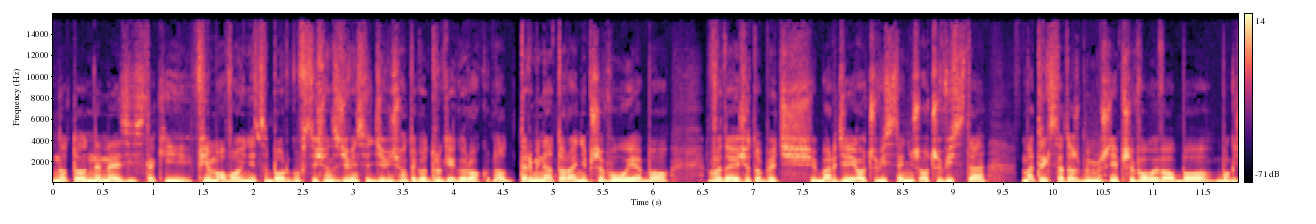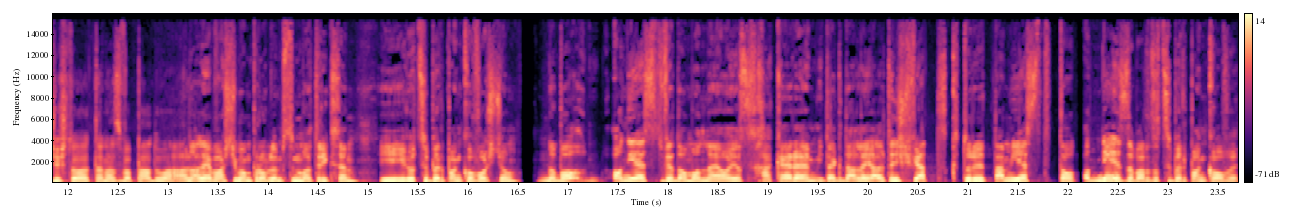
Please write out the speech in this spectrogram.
no to Nemesis, taki film o wojnie cyborgów z 1992 roku. No Terminatora nie przywołuję, bo wydaje się to być bardziej oczywiste niż oczywiste. Matrixa też bym już nie przywoływał, bo, bo gdzieś to ta nazwa padła, ale... No ale ja właśnie mam problem z tym Matrixem i jego cyberpunkowością. No bo on jest, wiadomo, Neo jest hakerem i tak dalej, ale ten świat, który tam jest, to on nie jest za bardzo cyberpunkowy.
